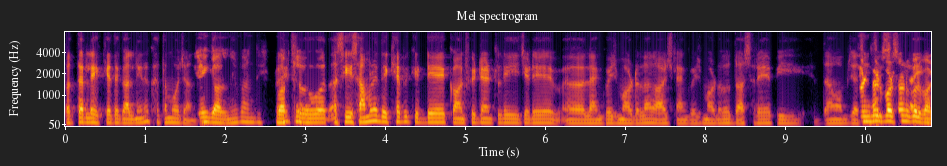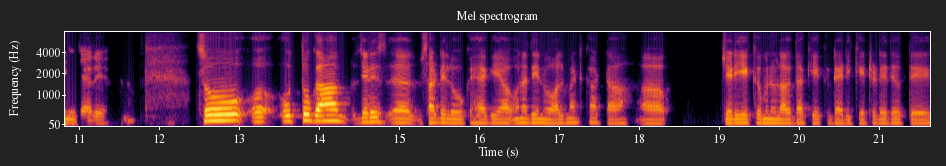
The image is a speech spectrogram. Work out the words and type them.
ਪੱਤਰ ਲਿਖ ਕੇ ਤੇ ਗੱਲ ਨਹੀਂ ਨਾ ਖਤਮ ਹੋ ਜਾਂਦੀ। ਨਹੀਂ ਗੱਲ ਨਹੀਂ ਬਣਦੀ, ਵਾਕਈ। ਸੋ ਅਸੀਂ ਸਾਹਮਣੇ ਦੇਖਿਆ ਵੀ ਕਿੱਡੇ ਕੌਨਫੀਡੈਂਟਲੀ ਜਿਹੜੇ ਲੈਂਗੁਏਜ ਮਾਡਲ ਆ, ਲਾਰਜ ਲੈਂਗੁਏਜ ਮਾਡਲ ਉਹ ਦੱਸ ਰਹੇ ਵੀ ਇੱਦਾਂ ਜੈਸੇ 100% ਗੁਰਬਾਣੀ ਕਹਿ ਰਹੇ ਆ। ਸੋ ਉਹ ਤੋਂ ਅਗਾਂਹ ਜਿਹੜੇ ਅ, ਸਾਡੇ ਲੋਕ ਹੈਗੇ ਆ ਉਹਨਾਂ ਦੀ ਇਨਵੋਲਵਮੈਂਟ ਘੱਟ ਆ ਅ, ਜਿਹੜੀ ਇੱਕ ਮੈਨੂੰ ਲੱਗਦਾ ਕਿ ਇੱਕ ਡੈਡੀਕੇਟਿਡ ਇਹਦੇ ਉੱਤੇ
